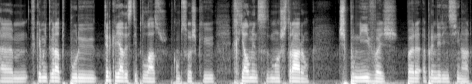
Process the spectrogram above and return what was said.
Um, fiquei muito grato por ter criado esse tipo de laços com pessoas que realmente se demonstraram disponíveis para aprender e ensinar.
